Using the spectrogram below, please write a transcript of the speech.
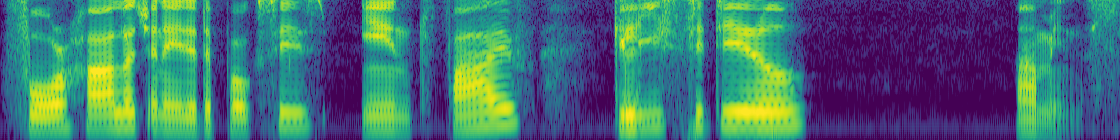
Four, halogenated epoxies. And five, glycidyl amines.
